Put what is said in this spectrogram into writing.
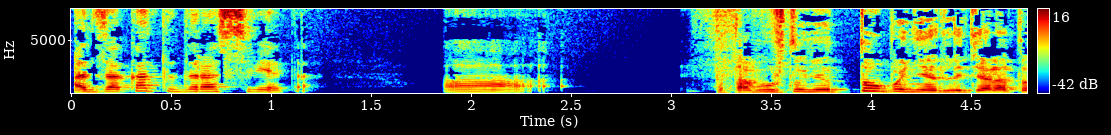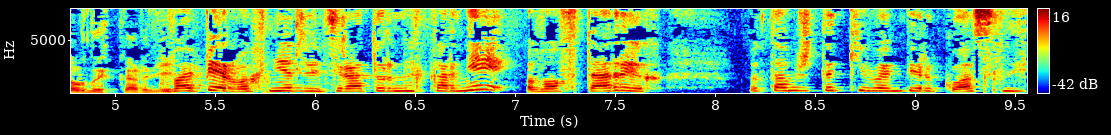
от заката до рассвета. А, Потому что у него тупо нет литературных корней. Во-первых, нет литературных корней. Во-вторых, ну там же такие вампиры классные.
